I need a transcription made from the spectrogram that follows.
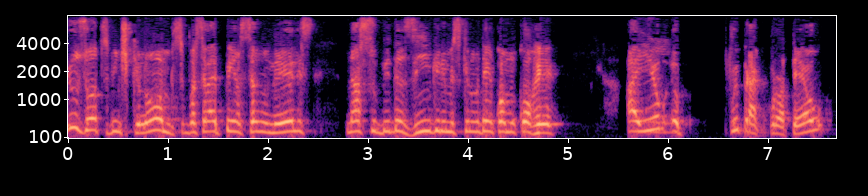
e os outros 20 quilômetros você vai pensando neles nas subidas íngremes que não tem como correr. Aí eu, eu fui para o hotel,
